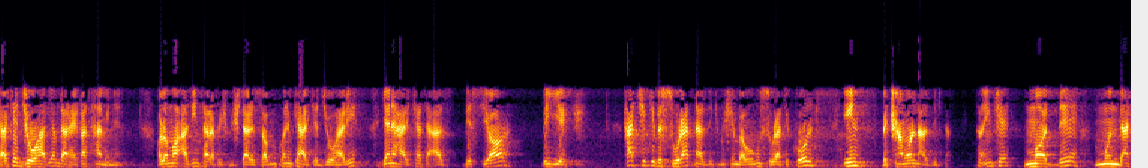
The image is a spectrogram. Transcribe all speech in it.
حرکت جوهری هم در حقیقت همینه. حالا ما از این طرفش بیشتر حساب می‌کنیم که حرکت جوهری یعنی حرکت از بسیار به یک. هر چی که به صورت نزدیک میشیم و به اون صورت کل این به کمال نزدیکتر. تا اینکه ماده مندک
